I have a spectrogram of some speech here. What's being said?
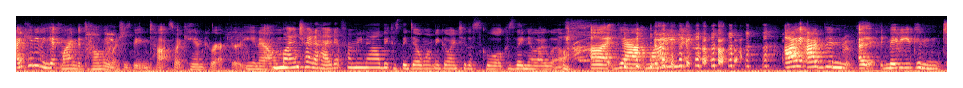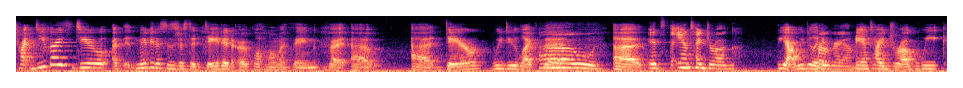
i can't even get mine to tell me what she's being taught so i can correct her you know Mine try to hide it from me now because they don't want me going to the school because they know I will. uh yeah mine I I've been uh, maybe you can try. Do you guys do? Uh, maybe this is just a dated Oklahoma thing, but uh, Dare we do like the oh, uh, it's the anti-drug yeah we do like program. an anti-drug week,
